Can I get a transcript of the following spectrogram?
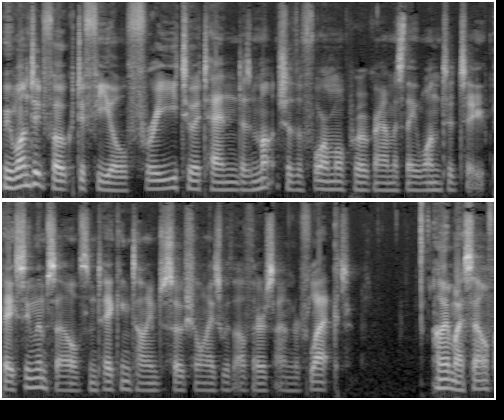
We wanted folk to feel free to attend as much of the formal programme as they wanted to, pacing themselves and taking time to socialise with others and reflect. I myself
